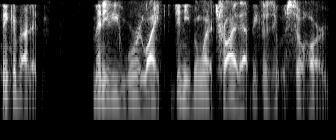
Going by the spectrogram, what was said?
Think about it. Many of you were like, didn't even want to try that because it was so hard.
